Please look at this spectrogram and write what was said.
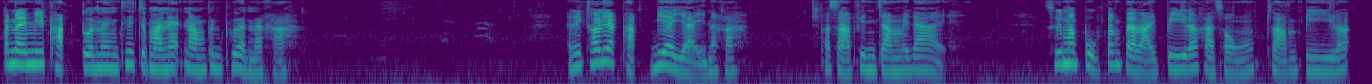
ปันในมีผักตัวหนึ่งที่จะมาแนะนำเพื่อนๆนะคะ อันนี้เขาเรียกผักเบี้ยใหญ่นะคะ ภาษาฟินจำไม่ได้ ซื้อมาปลูกตั้งแต่หลายปีแล้วค่ะสองสามปีแล้ว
